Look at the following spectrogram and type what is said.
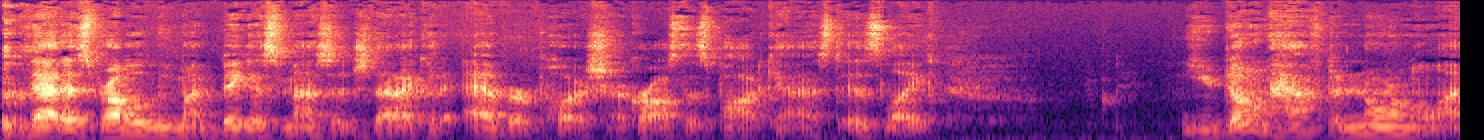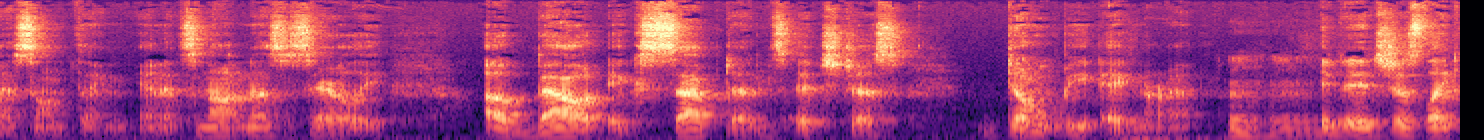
that is probably my biggest message that I could ever push across this podcast is like you don't have to normalize something and it's not necessarily about acceptance it's just don't be ignorant. Mm-hmm. It, it's just like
